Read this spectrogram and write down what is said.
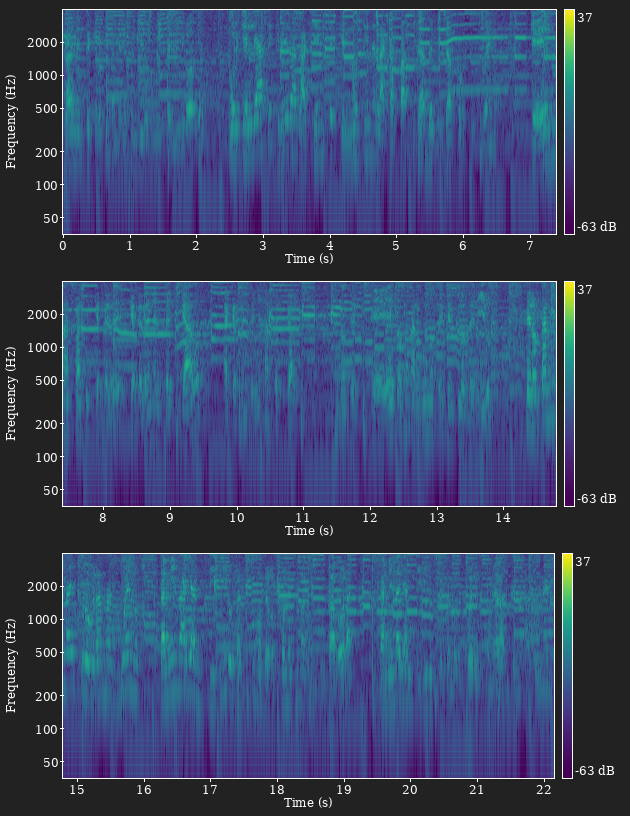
Realmente creo que también es un virus muy peligroso porque le hace creer a la gente que no tiene la capacidad de luchar por sus sueños que es más fácil que te, que te den el pescado a que te enseñen a pescar. Entonces, eh, estos son algunos ejemplos de virus, pero también hay programas buenos, también hay antivirus, así como se los pones en una computadora, también hay antivirus que se los puedes poner a tu, mente.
